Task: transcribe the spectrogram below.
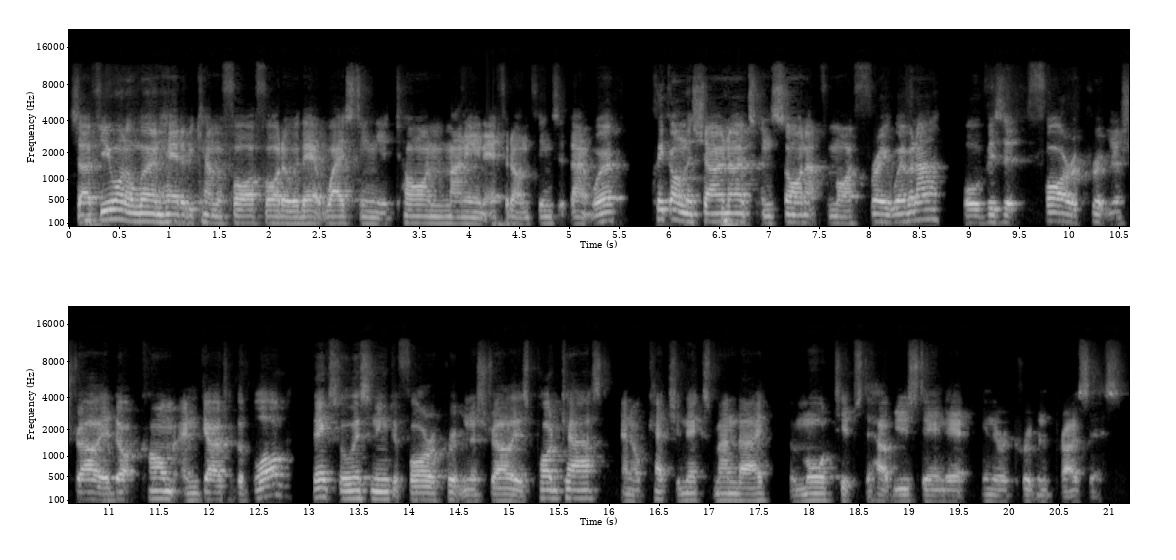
So, if you want to learn how to become a firefighter without wasting your time, money, and effort on things that don't work, click on the show notes and sign up for my free webinar or visit firerecruitmentaustralia.com and go to the blog. Thanks for listening to Fire Recruitment Australia's podcast, and I'll catch you next Monday for more tips to help you stand out in the recruitment process.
